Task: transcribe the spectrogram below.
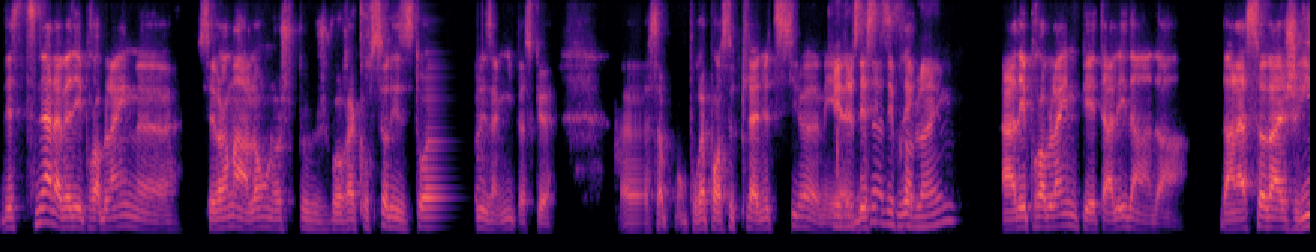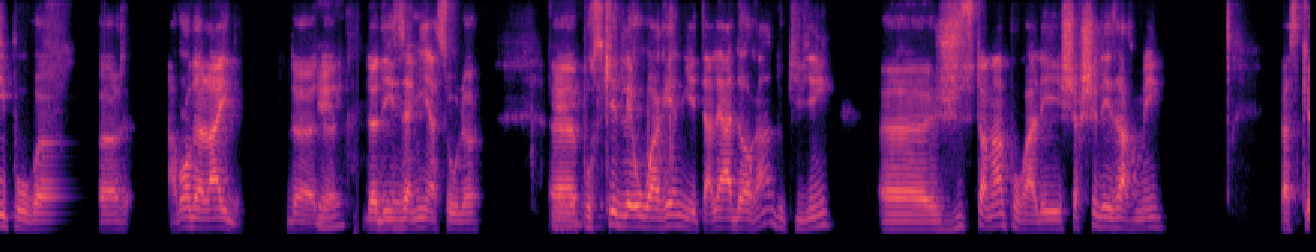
Destinée, elle avait des problèmes. euh, c'est vraiment long. Là. Je, peux, je vais raccourcir les histoires, les amis, parce que euh, ça- on pourrait passer toute la nuit ici. Là, mais euh, Destinée a des problèmes? a des problèmes puis est allée dans, dans, dans la sauvagerie pour euh, euh, avoir de l'aide de, de- Ok. de des amis à Sola. Pour ce qui est de Léo Warren, il est allé à Doran, d'où il vient, justement pour aller chercher des armées parce qu'on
